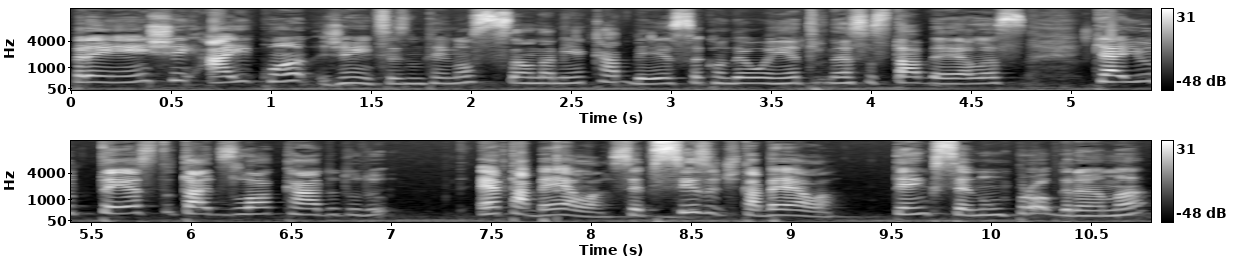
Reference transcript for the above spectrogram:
preenchem. Aí, quando. Gente, vocês não têm noção da minha cabeça quando eu entro nessas tabelas, que aí o texto está deslocado, tudo. É tabela? Você precisa de tabela? Tem que ser num programa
